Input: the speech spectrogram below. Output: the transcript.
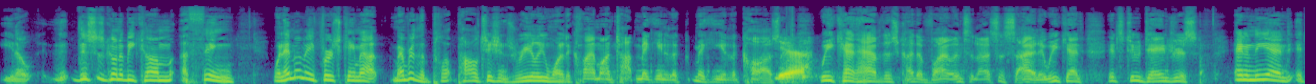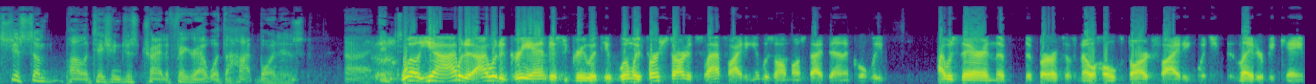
you know, th- this is going to become a thing. When MMA first came out, remember the pol- politicians really wanted to climb on top, making it a, making it a cause. Yeah. we can't have this kind of violence in our society. We can't. It's too dangerous. And in the end, it's just some politician just trying to figure out what the hot point is. Uh, it, Well, yeah, I would I would agree and disagree with you. When we first started slap fighting, it was almost identical. We I was there in the the birth of no holds barred fighting, which later became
